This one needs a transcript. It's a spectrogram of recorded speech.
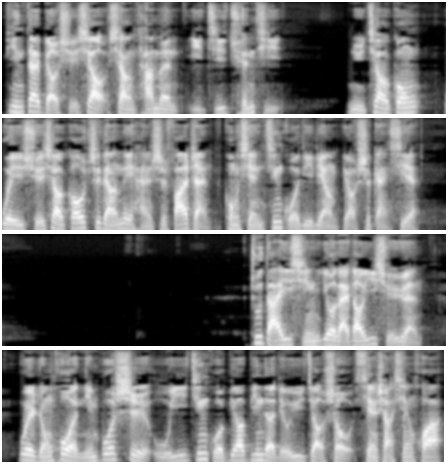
并代表学校向他们以及全体。女教工为学校高质量内涵式发展贡献巾帼力量，表示感谢。朱达一行又来到医学院，为荣获宁波市五一巾帼标兵的刘玉教授献上鲜花，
